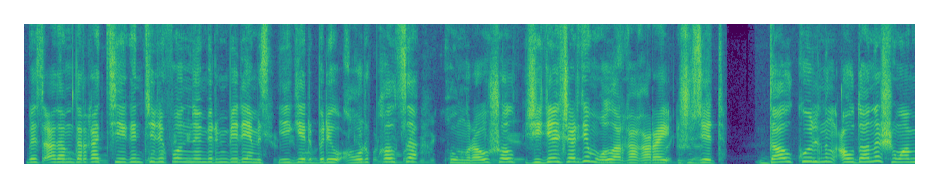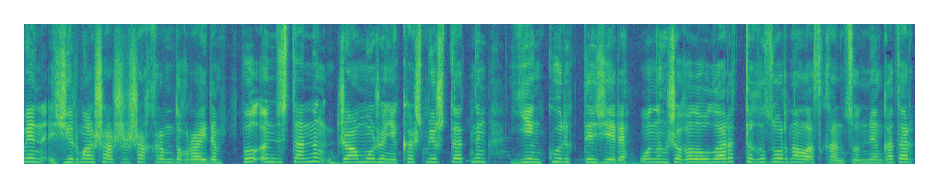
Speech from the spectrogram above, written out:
Біз адамдарға тегін телефон нөмірін береміз. Егер біреу ауырып қалса қоңырау шалып жедел жәрдем оларға қарай жүзеді дал көлінің ауданы шамамен 20 шаршы шақырымды құрайды. Бұл үндістанның джамму және кашмир штатының ең көрікті жері. Оның жағалаулары тығыз орналасқан. Сонымен қатар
